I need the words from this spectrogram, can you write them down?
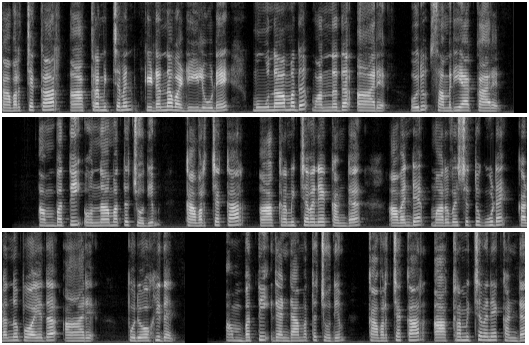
കവർച്ചക്കാർ ആക്രമിച്ചവൻ കിടന്ന വഴിയിലൂടെ മൂന്നാമത് വന്നത് ആര്? ഒരു സമരിയാക്കാരൻ. അമ്പത്തി ഒന്നാമത്തെ ചോദ്യം. കവർച്ചക്കാർ ആക്രമിച്ചവനെ കണ്ട് അവന്റെ മറുവശത്തുകൂടെ കടന്നുപോയത് ആര്? പുരോഹിതൻ. അമ്പത്തി രണ്ടാമത്തെ ചോദ്യം. കവർച്ചക്കാർ ആക്രമിച്ചവനെ കണ്ട്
